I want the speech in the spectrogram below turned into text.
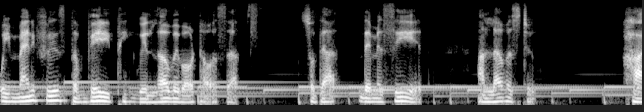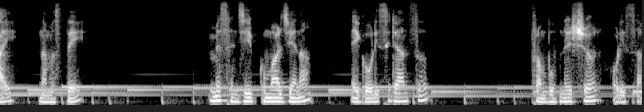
we manifest the very thing we love about ourselves so that they may see it and love us too. हाय नमस्ते मैं संजीव कुमार जैना एक ओडिसी डांसर फ्रॉम भुवनेश्वर उड़ीसा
